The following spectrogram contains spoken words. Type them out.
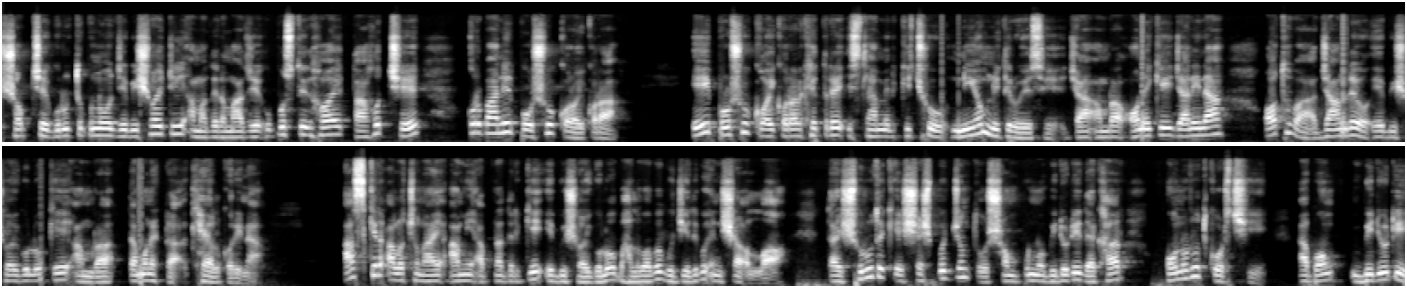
সবচেয়ে গুরুত্বপূর্ণ যে বিষয়টি আমাদের মাঝে উপস্থিত হয় তা হচ্ছে কোরবানির পশু ক্রয় করা। এই পশু ক্রয় করার ক্ষেত্রে ইসলামের কিছু নিয়ম নীতি রয়েছে যা আমরা অনেকেই জানি না অথবা জানলেও এ বিষয়গুলোকে আমরা তেমন একটা খেয়াল করি না। আজকের আলোচনায় আমি আপনাদেরকে এ বিষয়গুলো ভালোভাবে বুঝিয়ে দেব ইনশাআল্লাহ। তাই শুরু থেকে শেষ পর্যন্ত সম্পূর্ণ ভিডিওটি দেখার অনুরোধ করছি। এবং ভিডিওটি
